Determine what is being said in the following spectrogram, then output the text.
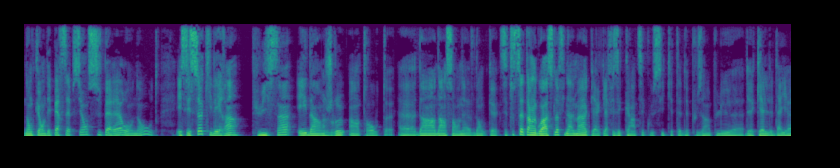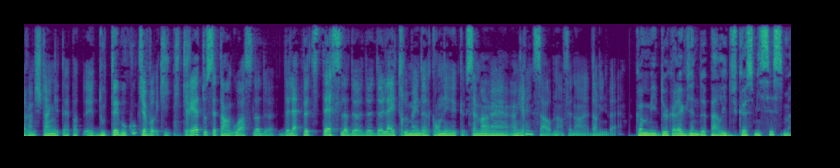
donc qui ont des perceptions supérieures aux nôtres, et c'est ça qui les rend puissants et dangereux, entre autres, euh, dans, dans son œuvre. Donc, euh, c'est toute cette angoisse-là, finalement, puis avec la physique quantique aussi, qui était de plus en plus, euh, de quelle, d'ailleurs, Einstein était pas, doutait beaucoup, qui, qui, qui créait toute cette angoisse-là de, de la petitesse là, de, de, l'être humain, qu'on est seulement un, un grain de sable, en fait, dans, dans l'univers. Comme mes deux collègues viennent de parler du cosmicisme,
